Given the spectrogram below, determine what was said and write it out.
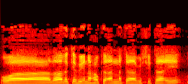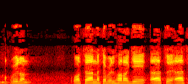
وذلك في نحو كأنك بالشتاء مقبل وكأنك بالفرج آت آت.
